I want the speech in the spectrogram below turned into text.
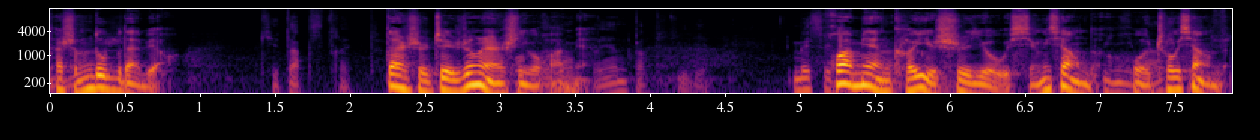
它什么都不代表，但是这仍然是一个画面。画面可以是有形象的或抽象的，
